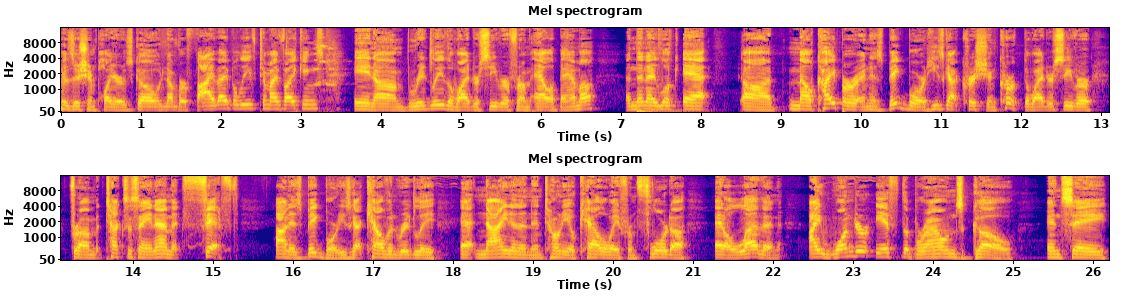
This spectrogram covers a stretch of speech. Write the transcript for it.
position players go number five, I believe, to my Vikings in um, Ridley, the wide receiver from Alabama. And then I look at uh, Mel Kiper and his big board. He's got Christian Kirk, the wide receiver from Texas A&M, at fifth on his big board. He's got Calvin Ridley at nine, and then Antonio Callaway from Florida at eleven. I wonder if the Browns go and say,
